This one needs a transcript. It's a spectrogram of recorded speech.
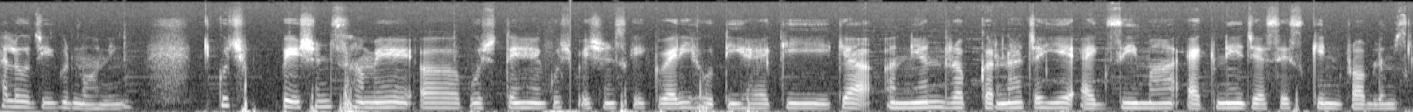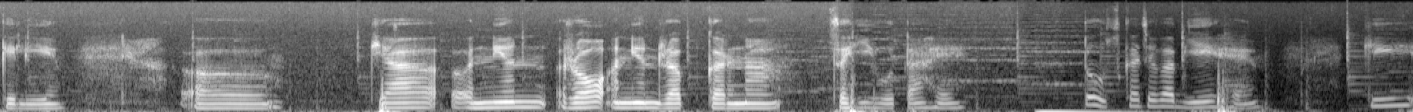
हेलो जी गुड मॉर्निंग कुछ पेशेंट्स हमें पूछते हैं कुछ पेशेंट्स की क्वेरी होती है कि क्या अनियन रब करना चाहिए एक्जिमा एक्ने जैसे स्किन प्रॉब्लम्स के लिए? आ, क्या अनियन रॉ अनियन रब करना सही होता है? तो उसका जवाब ये है कि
